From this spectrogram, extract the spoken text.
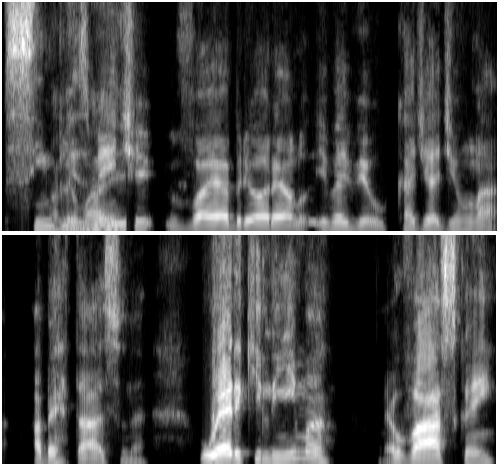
simplesmente valeu, vai abrir o Orelo e vai ver o cadeadinho lá abertaço, né? O Eric Lima é o Vasco, hein?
